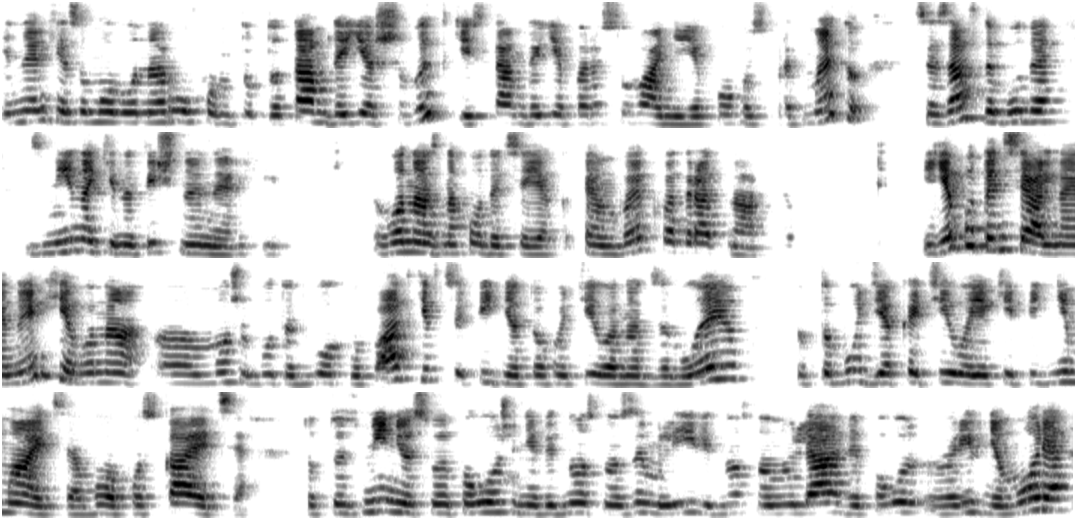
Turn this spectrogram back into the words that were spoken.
енергія зумовлена рухом, тобто там, де є швидкість, там, де є пересування якогось предмету, це завжди буде зміна кінетичної енергії. Вона знаходиться як МВ квадрат навпіл. Є потенціальна енергія, вона е, може бути двох випадків: це піднятого тіла над землею, тобто будь-яке тіло, яке піднімається або опускається, тобто змінює своє положення відносно землі, відносно нуля, рівня моря,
